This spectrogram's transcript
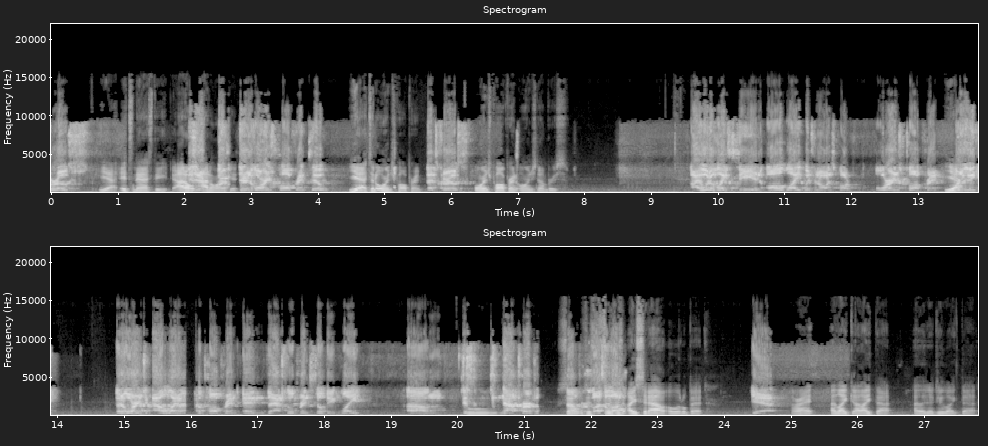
Gross. Yeah, it's nasty. I don't it, I don't like it. Is it an orange ball print too? Yeah, it's an orange paw print. That's gross. Orange paw print, orange numbers. I would have liked to see an all white with an orange ball, orange paw print. Yeah. Or an orange outline of the paw print and the actual print still being white. Um, just Ooh. not purple. So not purple. just, so just ice it out a little bit. yeah. All right, I like I like that. I, I do like that.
